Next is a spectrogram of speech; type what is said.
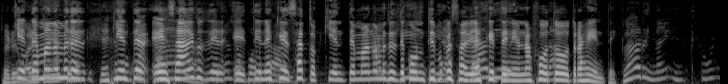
pero ¿Quién te manda a meter? tiene que- tienes que ¿Quién te, soportarla, exacto, tiene- tienes que eh, tienes que, soportarla. exacto, ¿quién te manda a meterte con un tipo mira, que sabías que tenía una foto de otra gente? Claro, y nadie, ¿qué coño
